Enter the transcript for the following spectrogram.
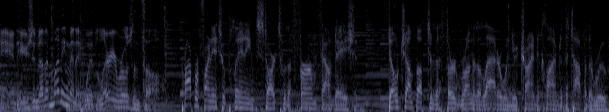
And here's another Money Minute with Larry Rosenthal. Proper financial planning starts with a firm foundation. Don't jump up to the third rung of the ladder when you're trying to climb to the top of the roof.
